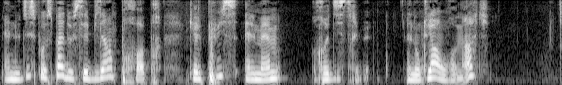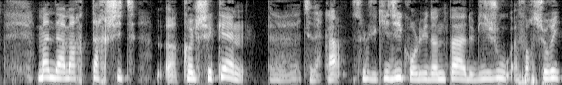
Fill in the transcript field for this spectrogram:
elle ne dispose pas de ses biens propres qu'elle puisse elle-même redistribuer. Et donc là, on remarque, Mandamar Tarshit euh, Kolsheken euh, celui qui dit qu'on lui donne pas de bijoux, a fortiori,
